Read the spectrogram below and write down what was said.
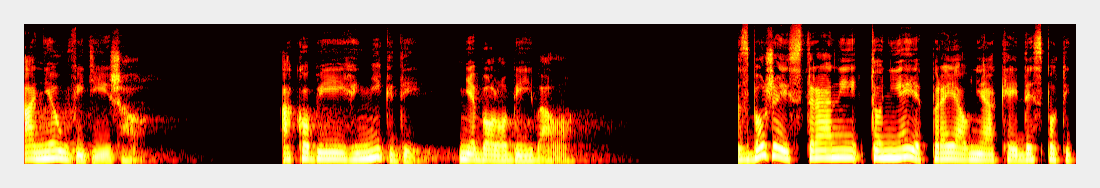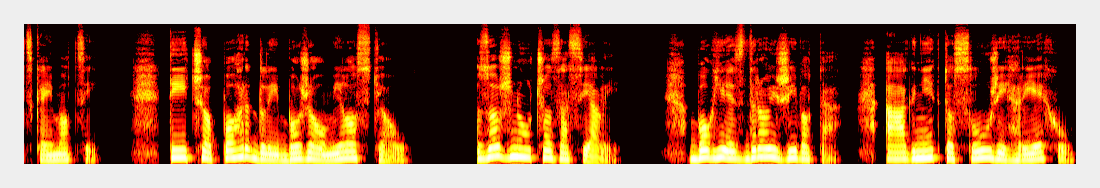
a neuvidíš ho. Ako by ich nikdy nebolo bývalo. Z Božej strany to nie je prejav nejakej despotickej moci. Tí, čo pohrdli Božou milosťou, zožnú, čo zasiali. Boh je zdroj života a ak niekto slúži hriechu,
